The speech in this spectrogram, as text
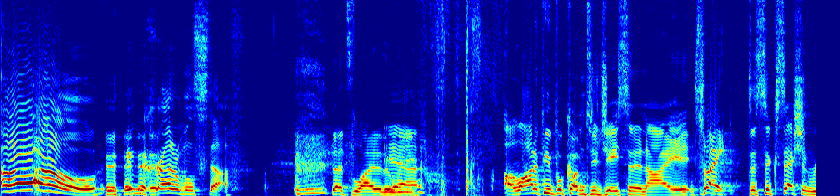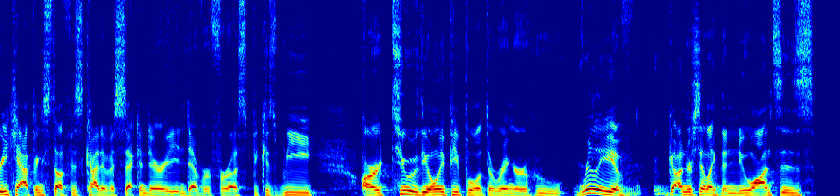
oh, incredible stuff. That's line of the Yeah. week. A lot of people come to Jason and I. That's right. The succession recapping stuff is kind of a secondary endeavor for us because we are two of the only people at the Ringer who really have understand like the nuances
